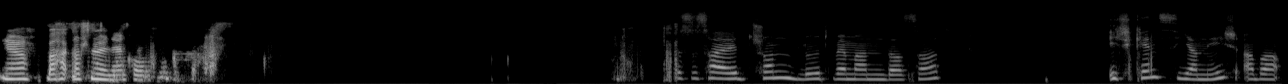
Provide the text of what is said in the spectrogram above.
Ja, war halt noch schnell, ne? Komm. Das ist halt schon blöd, wenn man das hat. Ich kenn's ja nicht, aber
